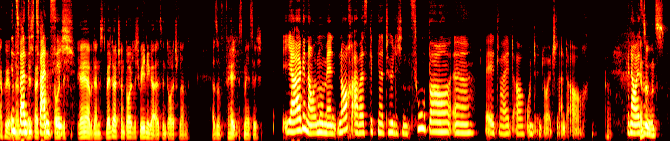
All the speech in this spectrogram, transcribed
Okay, in 2020. Deutlich, ja, ja, aber dann ist weltweit schon deutlich weniger als in Deutschland. Also verhältnismäßig. Ja, genau, im Moment noch, aber es gibt natürlich einen Zubau äh, weltweit auch und in Deutschland auch. Ja. Genau, also, Kannst du uns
